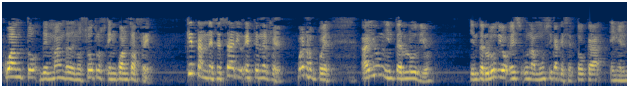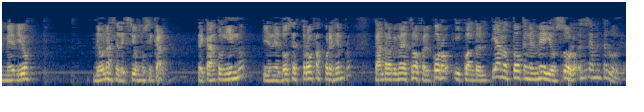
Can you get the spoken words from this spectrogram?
¿cuánto demanda de nosotros en cuanto a fe? ¿Qué tan necesario es tener fe? Bueno, pues hay un interludio. Interludio es una música que se toca en el medio de una selección musical. Te canta un himno, tiene dos estrofas, por ejemplo, canta la primera estrofa, el coro, y cuando el piano toca en el medio solo, eso se llama interludio.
